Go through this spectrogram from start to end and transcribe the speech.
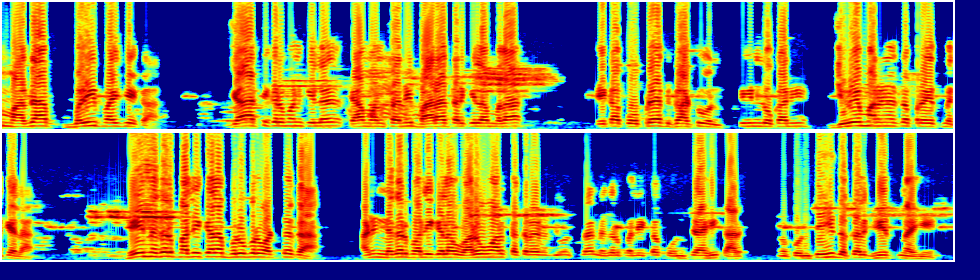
माझा बळी पाहिजे का? ज्या अतिक्रमण केलं त्या माणसाने बारा तारखेला मला एका कोपऱ्यात गाठून तीन लोकांनी जिवे मारण्याचा प्रयत्न केला. हे नगरपालिकेला बरोबर वाटतं का? आणि नगरपालिकेला वारंवार तक्रार देऊन सुद्धा नगरपालिका कोणत्याही कार कोणतीही दखल घेत नाही.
